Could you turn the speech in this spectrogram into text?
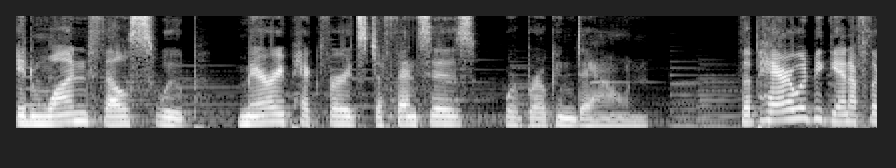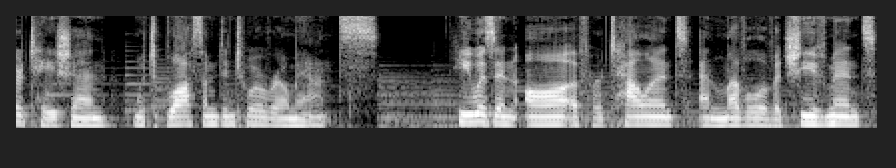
In one fell swoop, Mary Pickford's defenses were broken down. The pair would begin a flirtation, which blossomed into a romance. He was in awe of her talent and level of achievement,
